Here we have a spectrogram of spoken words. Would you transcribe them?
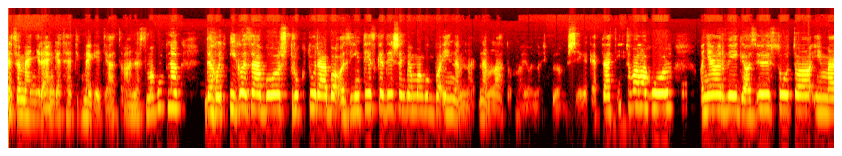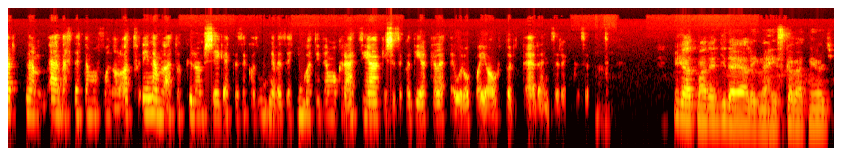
illetve mennyire engedhetik meg egyáltalán ezt maguknak, de hogy igazából struktúrában, az intézkedésekben magukban én nem, nem látok nagyon nagy különbségeket. Tehát itt valahol a nyár vége, az ősz óta én már nem elvesztettem a fonalat. Én nem látok különbséget ezek az úgynevezett nyugati demokráciák és ezek a dél-kelet-európai autoritár rendszerek között. Igen, hát már egy ideje elég nehéz követni, hogy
